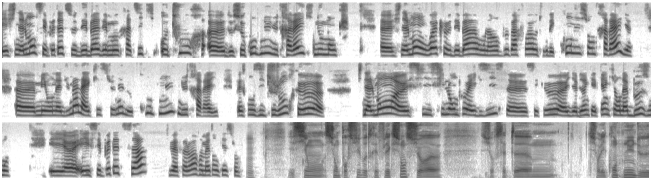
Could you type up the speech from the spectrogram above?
Et finalement, c'est peut-être ce débat démocratique autour euh, de ce contenu du travail qui nous manque. Euh, finalement, on voit que le débat, on l'a un peu parfois autour des conditions de travail, euh, mais on a du mal à questionner le contenu du travail, parce qu'on se dit toujours que finalement, si, l'emploi existe, c'est euh, il y a bien quelqu'un qui en a besoin. Et, c'est peut-être ça qu'il va falloir remettre en question. Et si on, si on poursuit votre réflexion sur, sur, cette, sur les contenus de-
